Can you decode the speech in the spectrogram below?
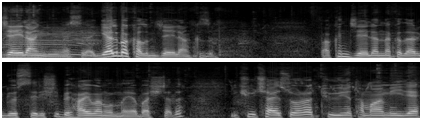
Ceylan gibi mesela. Gel bakalım Ceylan kızım. Bakın Ceylan ne kadar gösterişli bir hayvan olmaya başladı. 2-3 ay sonra tüyünü tamamıyla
